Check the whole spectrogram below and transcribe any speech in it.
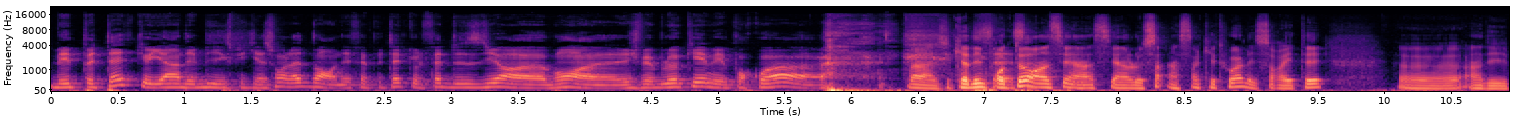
mais peut-être qu'il y a un début d'explication là-dedans. En effet, peut-être que le fait de se dire, euh, bon, euh, je vais bloquer, mais pourquoi euh, Voilà, c'est Caden Proctor, hein, c'est un, un, un, 5 étoiles et ça aurait été un des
